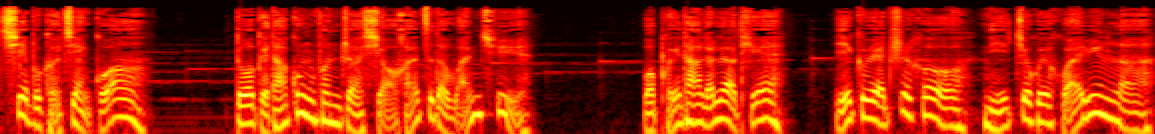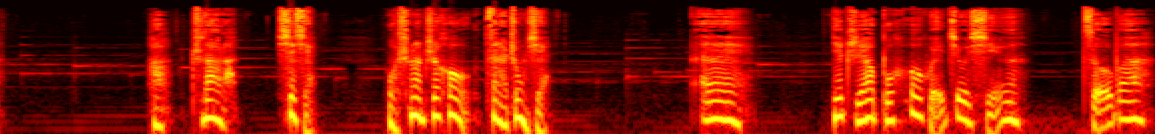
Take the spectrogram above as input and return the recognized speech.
切不可见光，多给他供奉着小孩子的玩具。我陪他聊聊天，一个月之后你就会怀孕了。好，知道了，谢谢。我生了之后再来种些。哎。你只要不后悔就行，走吧，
